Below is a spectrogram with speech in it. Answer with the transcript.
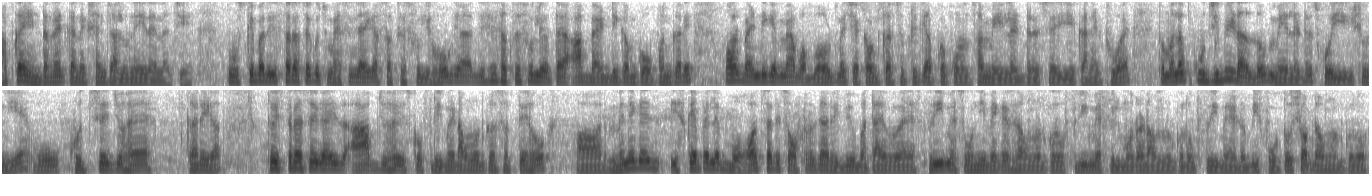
आपका इंटरनेट कनेक्शन चालू नहीं रहना चाहिए तो उसके बाद इस तरह से कुछ मैसेज आएगा सक्सेसफुली हो गया। जिसे सक्सेसफुली होता है, आप बैंडिकम को ओपन करें और बैंडिकम में आप अबाउट में चेकआउट कर सकते हो कि आपका कौन सा मेल एड्रेस से ये कनेक्ट हुआ है। तो मतलब कुछ भी डाल दो मेल एड्रेस कोई इशू नहीं है, वो खुद से जो है करेगा। तो इस तरह से गाइज़ आप जो है इसको फ्री में डाउनलोड कर सकते हो। और मैंने गाइज़ इसके पहले बहुत सारे सॉफ्टवेयर का रिव्यू बताया हुआ है। फ्री में सोनी वेगस डाउनलोड करो फ्री में फिल्मोरा डाउनलोड करो फ्री में एडोबी फोटोशॉप डाउनलोड करो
